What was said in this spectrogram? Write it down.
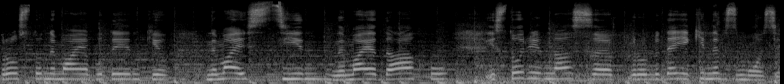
просто немає будинків, немає стін, немає даху. Історії в нас про людей, які не в змозі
